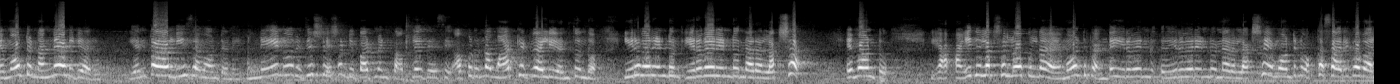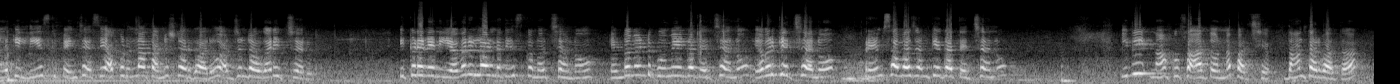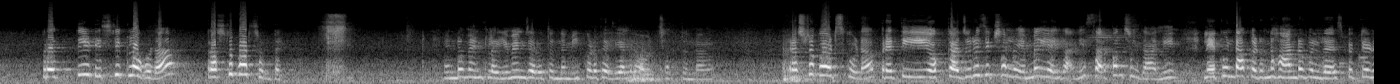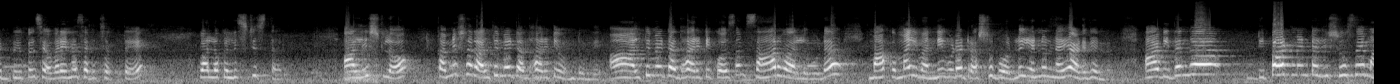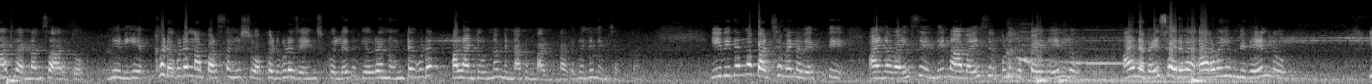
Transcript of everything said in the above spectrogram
అమౌంట్ నన్నే అడిగారు. ఎంత లీజ్ అమౌంట్ అని? నేను రిజిస్ట్రేషన్ డిపార్ట్మెంట్కి అప్లై చేసి అప్పుడున్న మార్కెట్ వాల్యూ ఎంత ఉందో ఇరవై రెండు ఇరవై రెండున్నర లక్ష అమౌంట్ ఐదు లక్షల లోపల అమౌంట్ కంటే ఇరవై ఇరవై రెండున్నర లక్ష అమౌంట్ని ఒక్కసారిగా వాళ్ళకి లీజ్కి పెంచేసి అప్పుడున్న కమిషనర్ గారు అర్జున్ రావు గారు ఇచ్చారు. ఇక్కడ నేను ఎవరి ల్యాండ్ తీసుకొని వచ్చాను? ఎండమెంట్ భూమిగా తెచ్చాను? ఎవరికి ఇచ్చాను? ప్రేమ్ సమాజంకేగా తెచ్చాను? ఇది నాకు సార్తో ఉన్న పరిచయం. దాని తర్వాత ప్రతి డిస్టిక్లో కూడా ట్రస్ట్ పార్ట్స్ ఉంటాయి. ఎండోమెంట్లో ఏమేమి జరుగుతుందో మీకు కూడా తెలియాలి కాబట్టి చెప్తున్నాను. ట్రస్ట్ బోర్డ్స్ కూడా ప్రతి ఒక్క జ్యూరిసిక్షన్లో ఎమ్మెల్యే కానీ సర్పంచులు కానీ లేకుంటే అక్కడ ఉన్న హానరబుల్ రెస్పెక్టెడ్ పీపుల్స్ ఎవరైనా సరే చెప్తే వాళ్ళు ఒక లిస్ట్ ఇస్తారు. ఆ లిస్ట్లో కమిషనర్ అల్టిమేట్ అథారిటీ ఉంటుంది. ఆ అల్టిమేట్ అథారిటీ కోసం సార్ వాళ్ళు కూడా మాకమ్మ ఇవన్నీ కూడా ట్రస్ట్ బోర్డులు ఎన్ని ఉన్నాయో అడిగాను. ఆ విధంగా డిపార్ట్మెంటల్ ఇష్యూసే మాట్లాడినాం సార్తో. నేను ఎక్కడ కూడా నా పర్సనల్ ఇష్యూ ఒక్కడు కూడా చేయించుకోలేదు. ఎవరైనా ఉంటే కూడా అలాంటివి ఉన్నా మీరు నాకు అడగండి నేను చెప్తాను. ఈ విధంగా పరిచయమైన వ్యక్తి ఆయన వయసు ఏంది? నా వయసు ఇప్పుడు ముప్పై ఏళ్ళు ఆయన వయసు అరవై అరవై ఎనిమిది ఏళ్ళు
